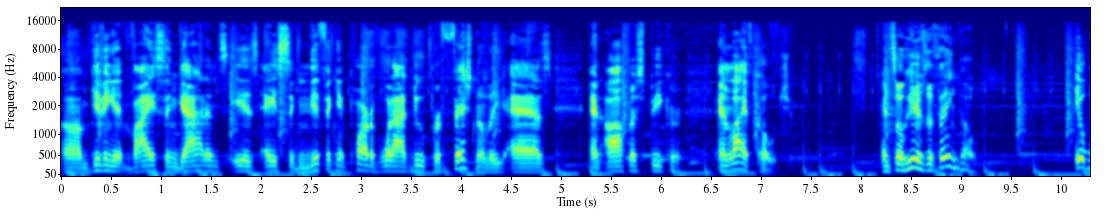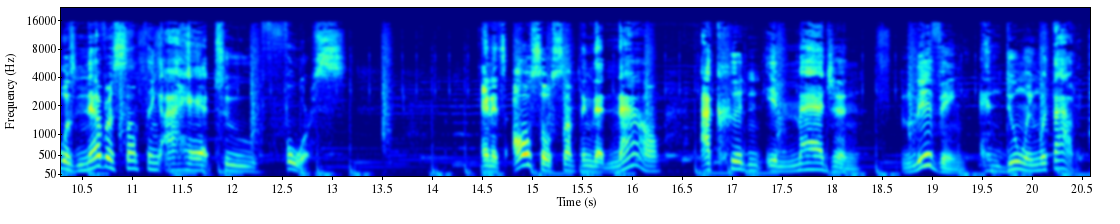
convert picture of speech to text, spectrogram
um, giving advice and guidance is a significant part of what I do professionally as an author, speaker, and life coach. And so here's the thing though it was never something I had to force. And it's also something that now I couldn't imagine living and doing without it.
